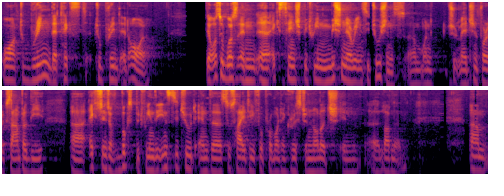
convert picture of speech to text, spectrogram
or to bring their text to print at all. There also was an uh, exchange between missionary institutions. Um, one should mention, for example, the uh, exchange of books between the Institute and the Society for Promoting Christian Knowledge in uh, London. Um,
